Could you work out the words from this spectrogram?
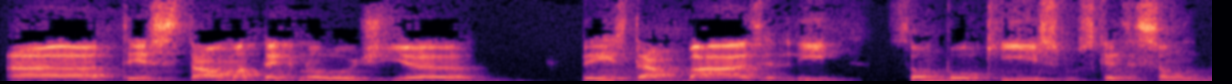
a testar uma tecnologia desde a base ali, são pouquíssimos, quer dizer, são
